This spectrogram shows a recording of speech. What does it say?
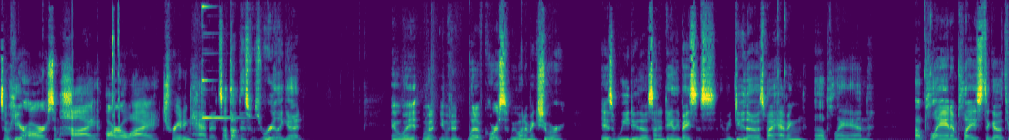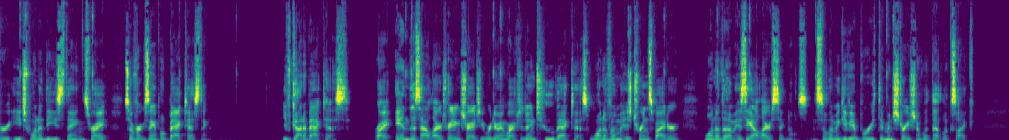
So here are some high ROI trading habits. I thought this was really good. And what, what, what of course we want to make sure is we do those on a daily basis. And we do those by having a plan. A plan in place to go through each one of these things, right? So for example, backtesting. You've got to backtest, right? In this outlier trading strategy we're doing, we're actually doing two backtests. One of them is TrendSpider. One of them is the outlier signals. And so let me give you a brief demonstration of what that looks like.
